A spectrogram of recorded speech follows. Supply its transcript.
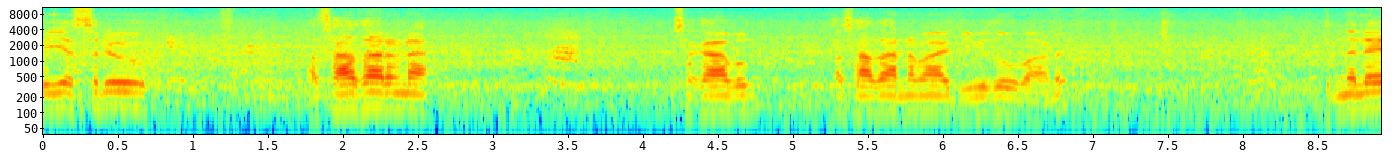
വി എസ് ഒരു അസാധാരണ സഖാവും അസാധാരണമായ ജീവിതവുമാണ്. ഇന്നലെ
